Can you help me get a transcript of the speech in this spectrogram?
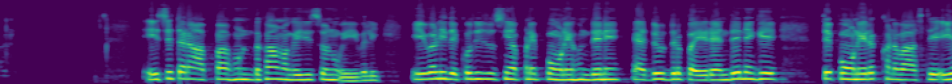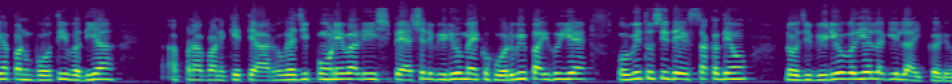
ਇਸੇ ਤਰ੍ਹਾਂ ਆਪਾਂ ਹੁਣ ਦਿਖਾਵਾਂਗੇ ਜੀ ਤੁਹਾਨੂੰ ਇਹ ਵਾਲੀ। ਇਹ ਵਾਲੀ ਦੇਖੋ ਜੀ, ਤੁਸੀਂ ਆਪਣੇ ਪੌਣੇ ਹੁੰਦੇ ਨੇ ਇੱਧਰ ਉੱਧਰ ਪਏ ਰਹਿੰਦੇ ਨੇਗੇ ਤੇ ਪੌਣੇ ਰੱਖਣ ਵਾਸਤੇ ਇਹ ਆਪਾਂ ਨੂੰ ਬਹੁਤ ਹੀ ਵਧੀਆ ਆਪਣਾ ਬਣ ਕੇ ਤਿਆਰ ਹੋ ਗਿਆ ਜੀ। ਪੌਣੇ ਵਾਲੀ ਸਪੈਸ਼ਲ ਵੀਡੀਓ ਮੈਂ ਇੱਕ ਹੋਰ ਵੀ ਪਾਈ ਹੋਈ ਹੈ, ਉਹ ਵੀ ਤੁਸੀਂ ਦੇਖ ਸਕਦੇ ਹੋ। ਲੋ ਜੀ ਵੀਡੀਓ ਵਧੀਆ ਲੱਗੀ ਲਾਈਕ ਕਰਿਓ।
